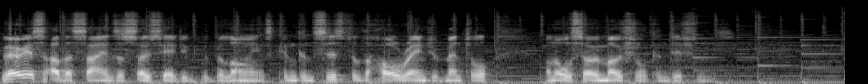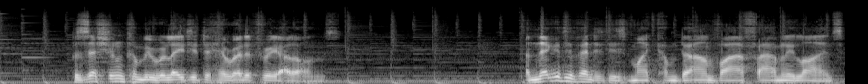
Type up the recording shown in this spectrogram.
Various other signs associated with belongings can consist of the whole range of mental and also emotional conditions. Possession can be related to hereditary add-ons. And negative entities might come down via family lines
